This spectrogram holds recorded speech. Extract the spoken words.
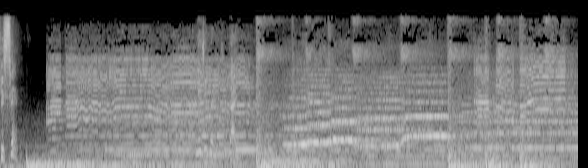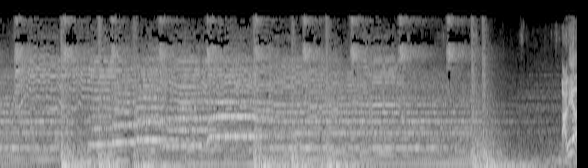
किससे? लीजिए पंडित आलिया।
